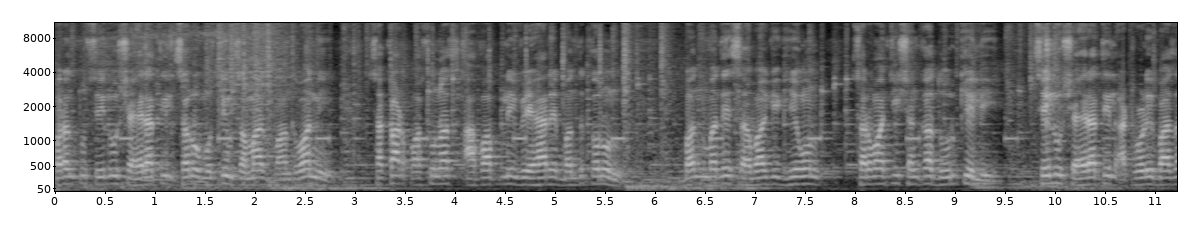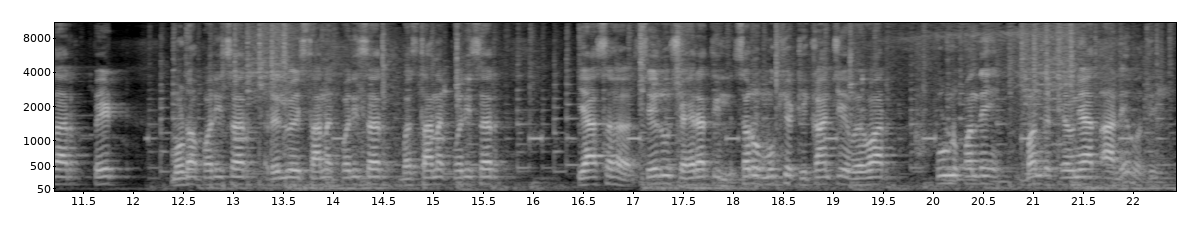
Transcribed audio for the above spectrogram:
परंतु सेलू शहरातील सर्व मुस्लिम समाज बांधवांनी सकाळपासूनच आपापली विहारे बंद करून बंदमध्ये सहभागी घेऊन सर्वांची शंका दूर केली. सेलू शहरातील आठवडी बाजार पेठ मोढा परिसर रेल्वे स्थानक परिसर बसस्थानक परिसर यासह सेलू शहरातील सर्व मुख्य ठिकाणचे व्यवहार पूर्णपणे बंद ठेवण्यात आले होते.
